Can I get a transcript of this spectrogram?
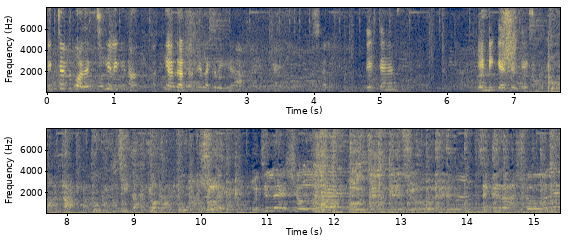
पिक्चर तो बहुत अच्छी है लेकिन अखियाँ दर्द होने लग रही है। चलो देखते हैं। एंडिंग कैसे होगी शोले हाँ,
